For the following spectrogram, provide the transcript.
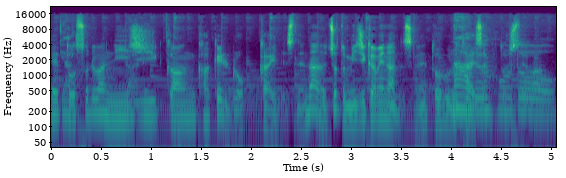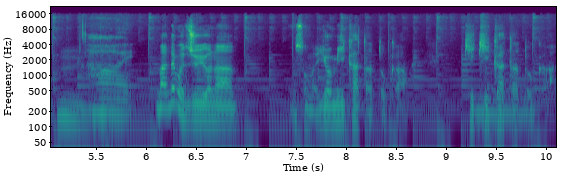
えっと、それは2時間かける6回ですね。なので、ちょっと短めなんですけどね、 TOEFL 対策としては。まあ、でも重要なその読み方とか、聞き方とか、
